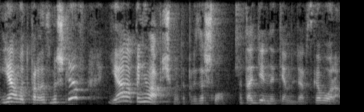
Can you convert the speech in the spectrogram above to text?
я вот поразмышляв, я поняла, почему это произошло. Это отдельная тема для разговора.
